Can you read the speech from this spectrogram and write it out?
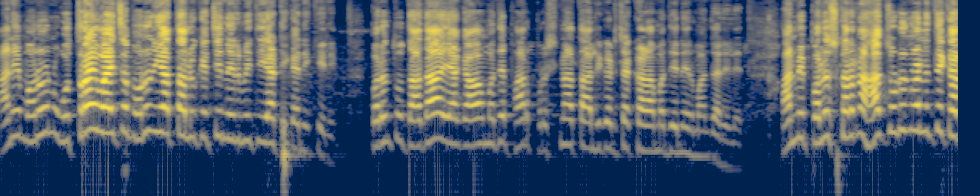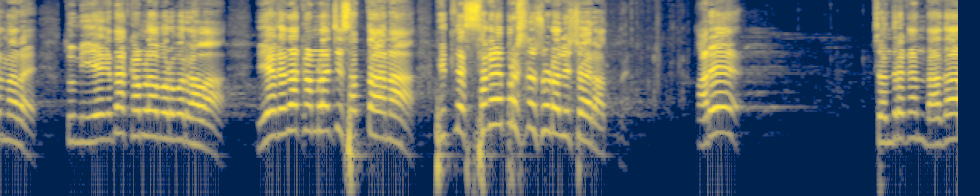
आणि म्हणून उतराय व्हायचं म्हणून या तालुक्याची निर्मिती या ठिकाणी केली. परंतु दादा या गावामध्ये फार प्रश्न आता अलीकडच्या काळामध्ये निर्माण झालेले आहेत. आणि मी पलुसकरांना हात जोडून विनंती करणार आहे तुम्ही एकदा कमळाबरोबर राहा एकदा कमळाची सत्ता आणा इथले सगळे प्रश्न सोडवल्याशिवाय राहत नाही अरे चंद्रकांत दादा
